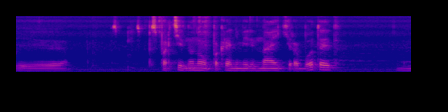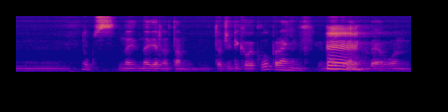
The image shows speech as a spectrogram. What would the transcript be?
И спортивно, ну, по крайней мере, Nike работает ну, наверное, там тот же беговой клуб раннинг, mm. да, он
